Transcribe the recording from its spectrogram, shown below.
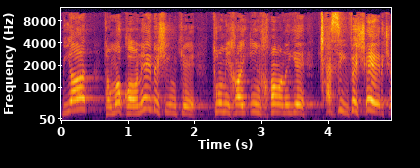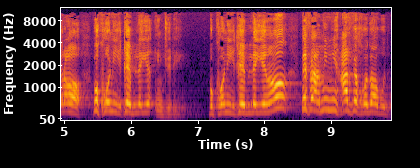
بیاد تا ما قانع بشیم که تو می‌خوای این خانه کثیف شرک را بکنی قبله اینجوری. بکنی قبله ما. بفهمیم این حرف خدا بود.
